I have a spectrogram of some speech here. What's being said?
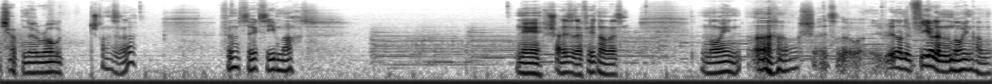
Ich habe eine Roadstraße, oder? 5, 6, 7, 8. Nee, scheiße, da fehlt noch was. 9. Ach, scheiße. Ich will noch eine 4 oder eine 9 haben.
